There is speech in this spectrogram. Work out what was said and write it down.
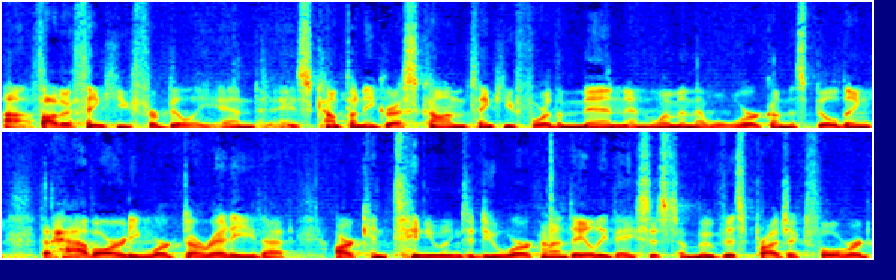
Uh, Father, thank you for Billy and his company, Grescon. Thank you for the men and women that will work on this building, that have already worked already, that are continuing to do work on a daily basis to move this project forward.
